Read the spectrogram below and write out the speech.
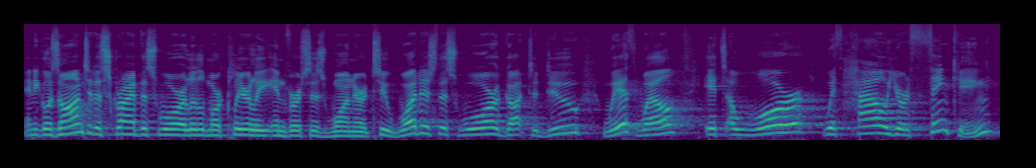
And he goes on to describe this war a little more clearly in verses 1 or 2. What has this war got to do with? Well, it's a war with how you're thinking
